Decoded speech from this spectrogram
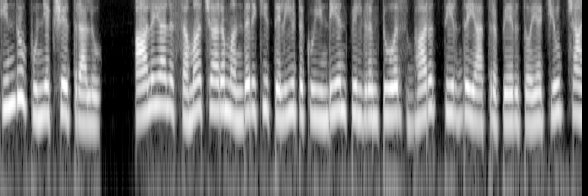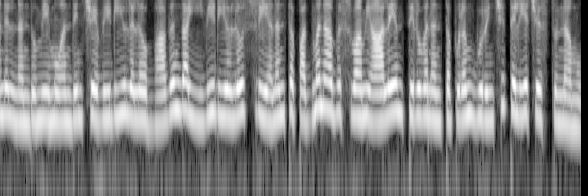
హిందూ పుణ్యక్షేత్రాలు. ఆలయాల సమాచారం అందరికీ తెలియుటకు ఇండియన్ పిల్గ్రమ్ టూర్స్ భారత్ తీర్థయాత్ర పేరుతో యూట్యూబ్ ఛానల్ నందు మేము అందించే వీడియోలలో భాగంగా ఈ వీడియోలో శ్రీ అనంత పద్మనాభస్వామి ఆలయం తిరువనంతపురం గురించి తెలియచేస్తున్నాము.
